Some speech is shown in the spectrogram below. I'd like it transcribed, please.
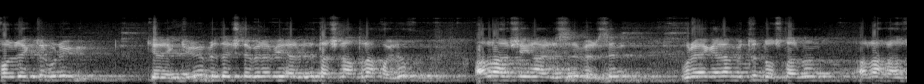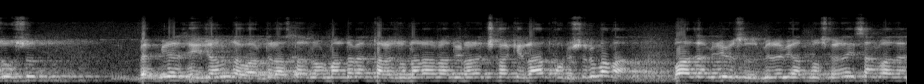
konjektür bunu gerektiriyor. Biz de işte böyle bir elimizi taşın altına koyduk. Allah her şeyin hayırlısını versin. Buraya gelen bütün dostlarımın Allah razı olsun. Ben biraz heyecanım da vardır. Aslında normalde ben televizyonlara, radyolara çıkarken rahat konuşurum ama bazen biliyorsunuz böyle bir atmosferde insan bazen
